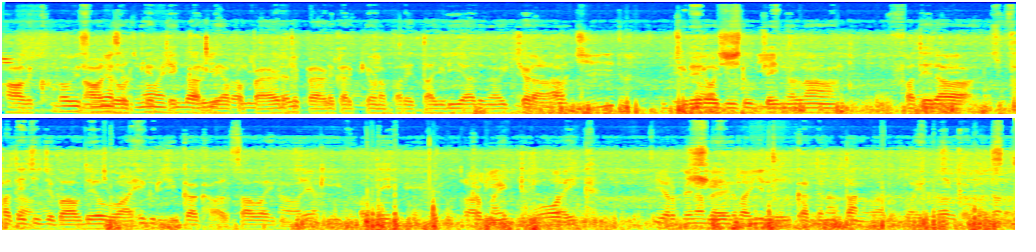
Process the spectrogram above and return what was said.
ਆ ਵੇਖੋ ਲਓ ਵੀ ਨਾਲ ਸੋਹਣੀਆਂ ਜੋੜ ਸੱਜਣਾਂ ਕੇ ਓਏ। ਤੇ ਕਰ ਲਿਆ ਆਪਾਂ ਪੈਡ ਤੇ ਪੈਡ ਕਰਕੇ ਹੁਣ ਆਪਾਂ ਰੇਤਾ ਜਿਹੜੀ ਆ ਇਹਦੇ ਨਾਲ ਚੜਾ ਜੁੜੇ ਰਹੋ YouTube ਚੈਨਲ ਨਾਲ। ਫਤਿਹ ਦਾ ਫਤਿਹ ਚ ਜਵਾਬ ਦਿਓ। ਵਾਹਿਗੁਰੂ ਜੀ ਕਾ ਖਾਲਸਾ ਵਾਹਿਗੁਰੂ ਜੀ ਕੀ ਫਤਿਹ। ਕਮੈਂਟ ਲਾਈਕ ਤਜਰਬੇ ਨਾਲ ਸ਼ੇਅਰ ਬੈਗ ਲਾਈਏ। ਜ਼ਰੂਰ ਕਰ ਦੇਣਾ। ਧੰਨਵਾਦ ਵਾਹਿਗੁਰੂ ਜੀ ਕਾ ਖਾਲਸਾ।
